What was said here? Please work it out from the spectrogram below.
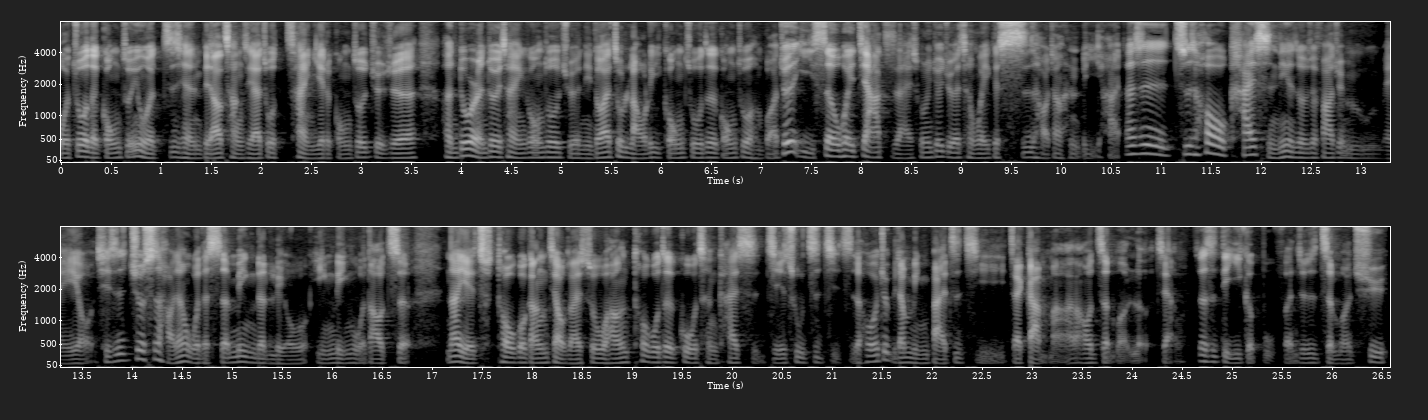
我做的工作，因为我之前比较长期在做餐饮业的工作，就觉得很多人对餐饮工作觉得你都在做劳力工作，这个工作很不好，就是以社会价值来说，你就觉得成为一个师好像很厉害，但是之后开始念的时候就发觉、嗯、没有，其实就是好像我的生命的流引领我到这，那也透过刚刚教主来说，我好像透过这个过程开始接触自己之后，就比较明白自己在干嘛，然后怎么了，这样，这是第一个部分，就是怎么去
